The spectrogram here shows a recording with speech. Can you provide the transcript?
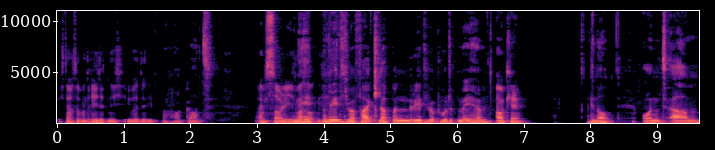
ich dachte, man redet nicht über den. Oh Gott. I'm sorry. Nee, man redet nicht über Fight Club, man redet über Project Mayhem. Okay. Genau. Und, ähm,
